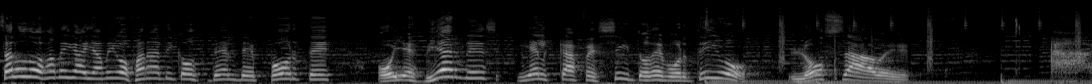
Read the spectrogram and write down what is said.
Saludos amigas y amigos fanáticos del deporte. Hoy es viernes y el cafecito deportivo lo sabe. Ah,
